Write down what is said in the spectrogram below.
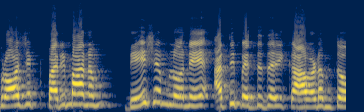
ప్రాజెక్ట్ పరిమాణం దేశంలోనే అతి పెద్దదని కావడంతో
